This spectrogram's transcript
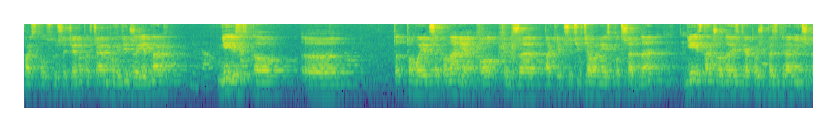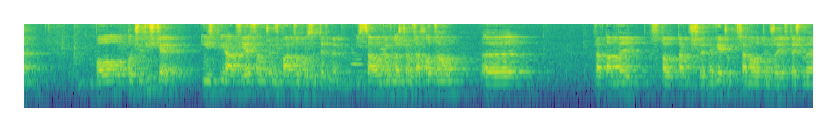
Państwo usłyszycie, no to chciałem powiedzieć, że jednak nie jest to, e, to, to, moje przekonanie o tym, że takie przeciwdziałanie jest potrzebne, nie jest tak, że ono jest jakoś bezgraniczne. Bo oczywiście inspiracje są czymś bardzo pozytywnym i z całą pewnością zachodzą. E, prawda, my sto, tam w średniowieczu pisano o tym, że jesteśmy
